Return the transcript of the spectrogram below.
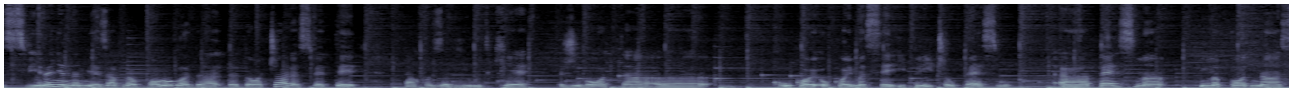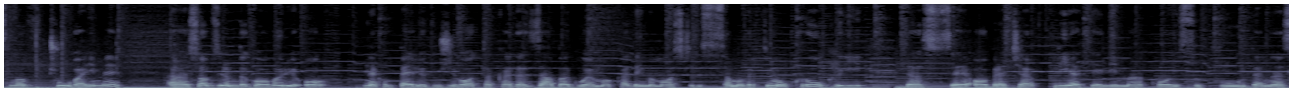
sviranjem nam je zapravo pomogla da, da dočara sve te tako zavijutke života u, koj, u kojima se i priča u pesmi. Pesma ima podnaslov Čuvaj me, a, s obzirom da govori o nekom periodu života kada zabagujemo, kada imamo osjećaj da se samo vrtimo u krug i da se obraća prijateljima koji su tu da nas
